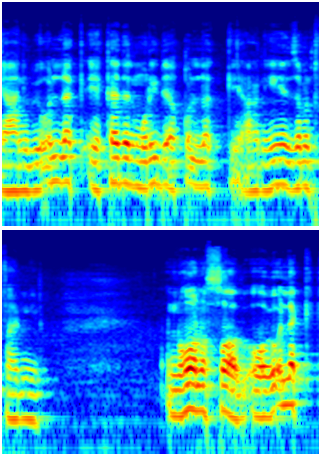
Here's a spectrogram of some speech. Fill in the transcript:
يعني بيقول لك يكاد المريد يقول لك يعني إيه زي ما أنتوا فاهمين. إن هو نصاب. هو بيقول لك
